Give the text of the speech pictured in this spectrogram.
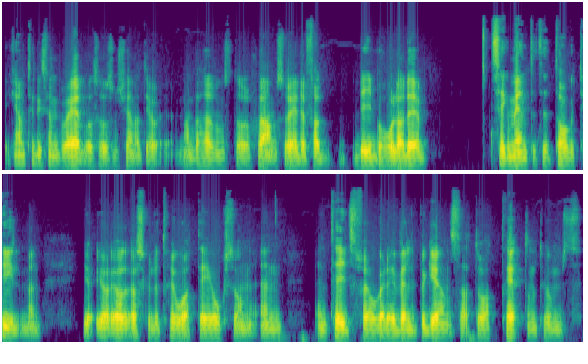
Det kan till exempel vara äldre så som känner att man behöver en större skärm så är det för att bibehålla det segmentet ett tag till men jag, jag, jag skulle tro att det är också en, en, en tidsfråga, det är väldigt begränsat och att 13 tums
